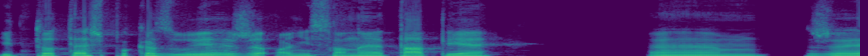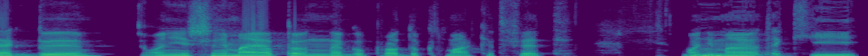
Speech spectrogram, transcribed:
i to też pokazuje, że oni są na etapie, że jakby oni jeszcze nie mają pełnego product market fit. Oni mhm. mają taki,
